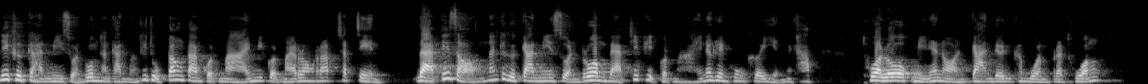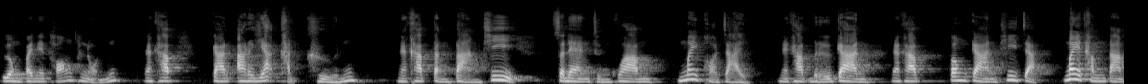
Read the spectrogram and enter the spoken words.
นี่คือการมีส่วนร่วมทางการเมืองที่ถูกต้องตามกฎหมาย มีกฎหมายรองรับชัดเจน แบบที่ 2 นั่นก็คือการมีส่วนร่วมแบบที่ผิดกฎหมาย นักเรียนคงเคยเห็นนะครับ ทั่วโลกมีแน่นอนการเดินขบวนประท้วงลงไปในท้องถนนนะครับ การอารยะขัดขืนนะครับต่างๆที่แสดงถึงความไม่พอใจนะครับ หรือการนะครับต้องการที่จะไม่ทำตาม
